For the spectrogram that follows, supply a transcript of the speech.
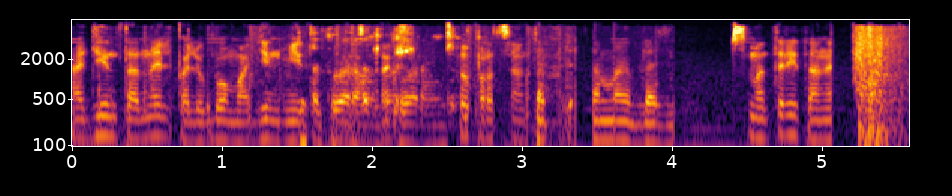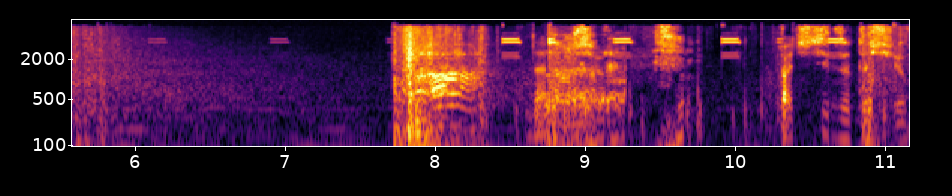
Один тоннель по-любому, один мид. Это твой раунд, Так твой что раунд. Сто процентов. Это, это мой, блядь. Смотри, тоннель. А, Да, Ну, всё. это- Почти затащил.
